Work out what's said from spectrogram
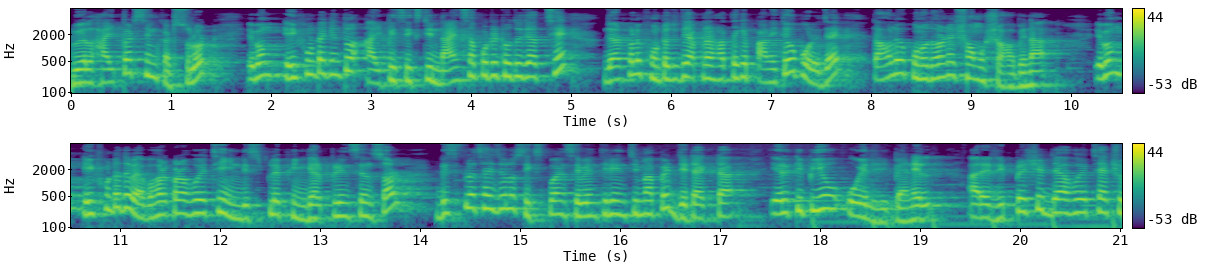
dual hyper SIM card slot এবং এই ফোনটা কিন্তু আইপি সিক্সটি নাইন সাপোর্টেড হতে যাচ্ছে, যার ফলে ফোনটা যদি আপনার হাত থেকে পানিতেও পড়ে যায়, তাহলেও কোনো ধরনের সমস্যা হবে না। এবং এই ফোনটাতে ব্যবহার করা হয়েছে in display fingerprint sensor display size হলো six point seven three inch মাপের, যেটা একটা এলটিপিও ওএলইডি প্যানেল আর এর রিফ্রেশ দেওয়া হয়েছে একশো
